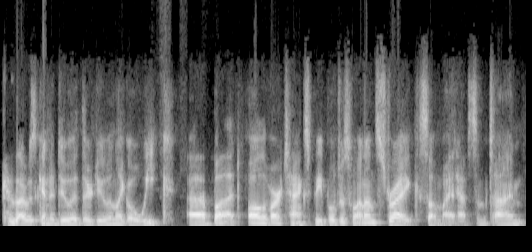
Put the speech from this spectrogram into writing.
because I was gonna do it. They're doing like a week, uh, but all of our tax people just went on strike, so I might have some time.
